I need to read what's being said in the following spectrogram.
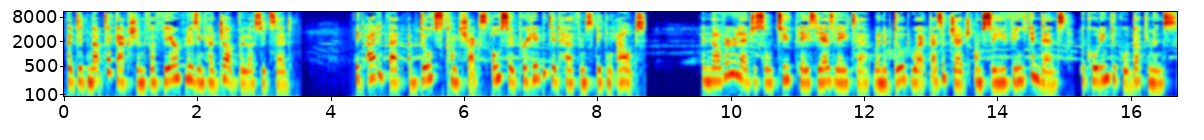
but did not take action for fear of losing her job, the lawsuit said. It added that Abdul's contracts also prohibited her from speaking out. Another alleged assault took place years later when Abdul worked as a judge on So You Think You Can Dance, according to court documents.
